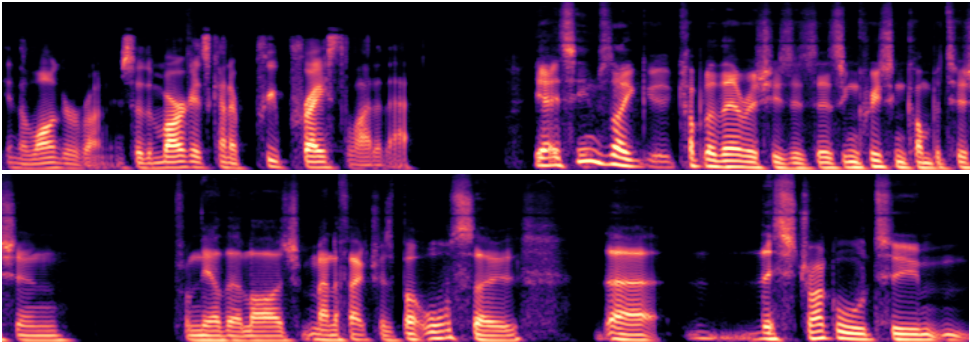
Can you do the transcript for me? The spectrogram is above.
in the longer run. And so the market's kind of pre-priced a lot of that. Yeah, it seems like a couple of their issues is there's increasing competition from the other large manufacturers, but also uh, they struggle to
